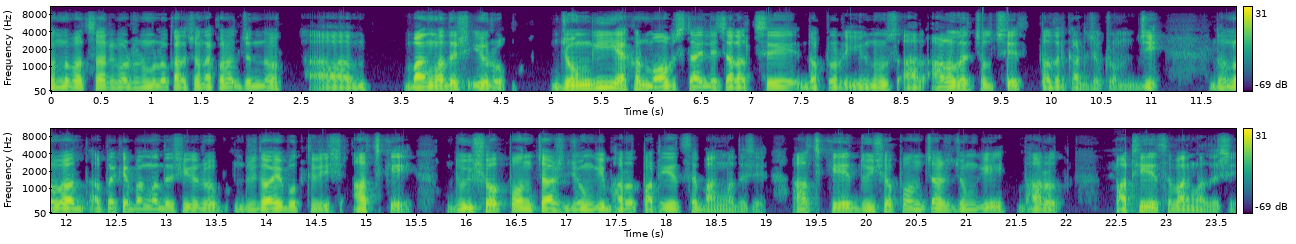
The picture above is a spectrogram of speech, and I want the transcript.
ধন্যবাদ স্যার গঠনমূলক আলোচনা করার জন্য। বাংলাদেশ ইউরোপ। জঙ্গি এখন মব স্টাইলে চালাচ্ছে ডক্টর ইউনুস আর আড়ালে চলছে তাদের কার্যক্রম। জি ধন্যবাদ আপনাকে, বাংলাদেশ ইউরোপ, হৃদয় বত্রিশ। আজকে দুইশো পঞ্চাশ জঙ্গি ভারত পাঠিয়েছে বাংলাদেশে। আজকে দুইশো পঞ্চাশ জঙ্গি ভারত পাঠিয়েছে বাংলাদেশে।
